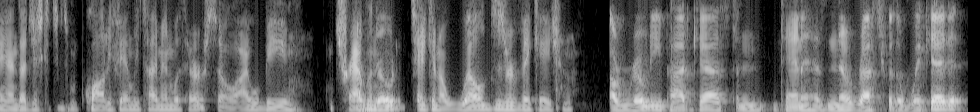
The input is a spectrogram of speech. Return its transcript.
and uh, just get some quality family time in with her. So I will be traveling and taking a well-deserved vacation. a roadie podcast, and Dana has no rest for the wicked.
